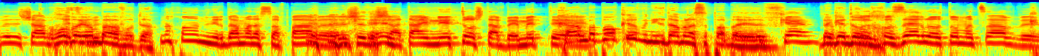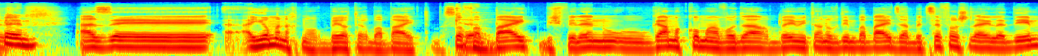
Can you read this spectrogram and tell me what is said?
וזה שעה וחצי. רוב היום ו... בעבודה. נכון, נרדם על הספה, ויש איזה כן. שעתיים נטו שאתה באמת... אה, קם בבוקר ונרדם על הספה בערב. כן, בגדול. חוזר לאותו מצב. ו- כן. אז היום אנחנו הרבה יותר בבית. בסוף כן. הבית בשבילנו הוא גם מקום העבודה, הרבה מאיתנו עובדים בבית, זה הבית ספר של הילדים,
